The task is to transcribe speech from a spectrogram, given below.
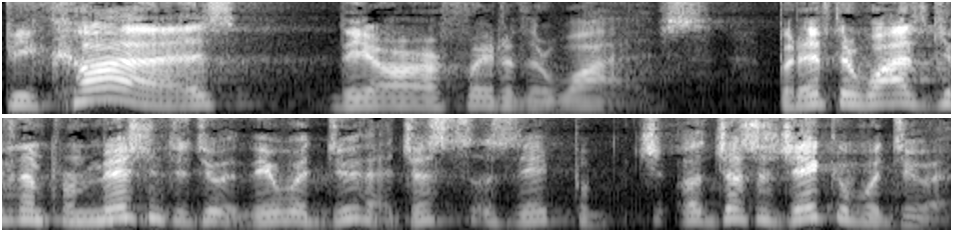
because they are afraid of their wives. But if their wives give them permission to do it, they would do that, just as Jacob, uh, just as Jacob would do it.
